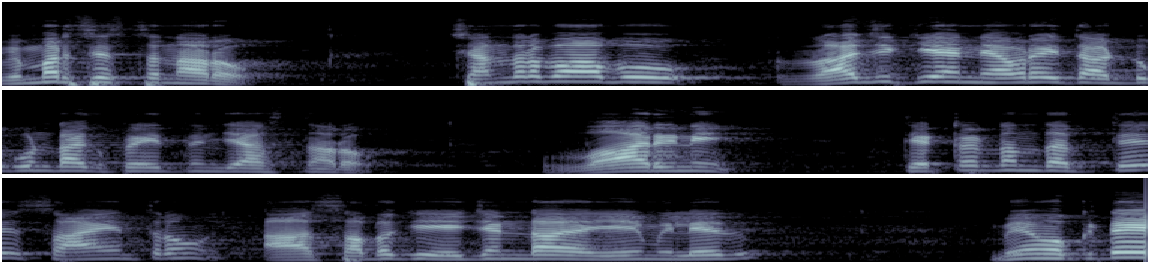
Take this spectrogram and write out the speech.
విమర్శిస్తున్నారో చంద్రబాబు రాజకీయాన్ని ఎవరైతే అడ్డుకుంటానికి ప్రయత్నం చేస్తున్నారో వారిని తిట్టడం తప్పితే సాయంత్రం ఆ సభకి ఎజెండా ఏమీ లేదు. మేము ఒకటే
